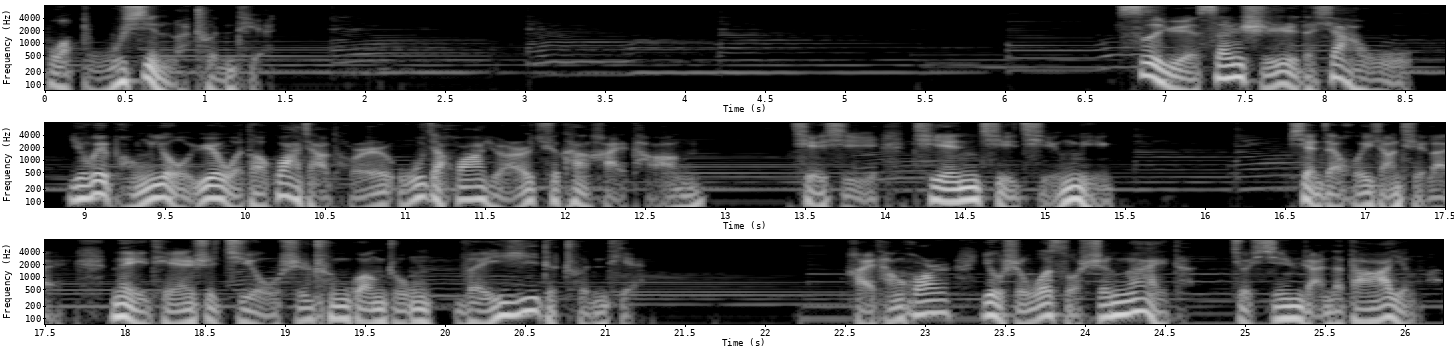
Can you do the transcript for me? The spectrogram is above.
我不信了春天。四月三十日的下午，有位朋友约我到挂甲屯吴家花园去看海棠，且喜天气晴明。现在回想起来，那天是九十春光中唯一的春天。海棠花又是我所深爱的，就欣然的答应了。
